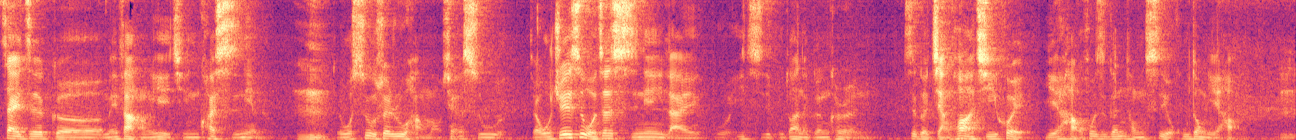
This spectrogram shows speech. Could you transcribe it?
在这个美发行业已经快十年了。嗯，对，我十五岁入行嘛，我现在十五了。对，我觉得是我这十年以来，我一直不断的跟客人这个讲话机会也好，或是跟同事有互动也好。嗯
